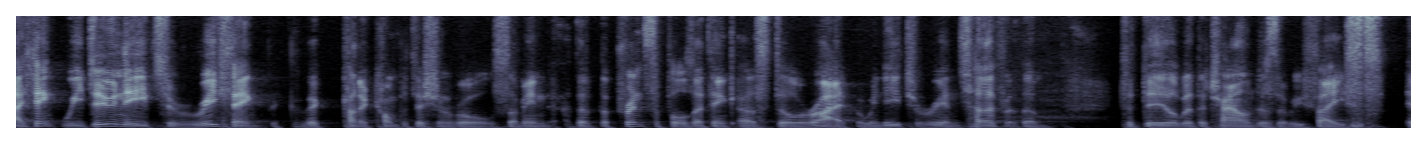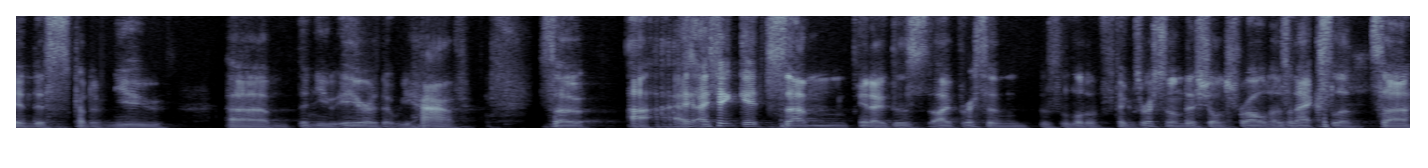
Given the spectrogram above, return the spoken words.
I think we do need to rethink the, the kind of competition rules. I mean, the, the principles I think are still right, but we need to reinterpret them to deal with the challenges that we face in this kind of new, um, the new era that we have. So I, I, think it's, um, you know, there's, I've written, there's a lot of things written on this. Jean Tirole has an excellent uh,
